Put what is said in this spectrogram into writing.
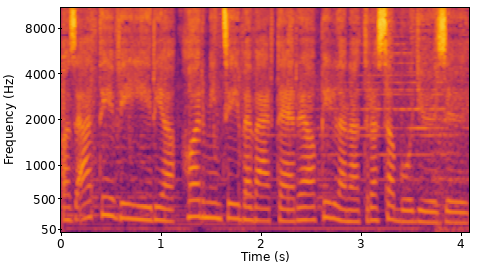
Az ATV írja, 30 éve várt erre a pillanatra Szabó Győző.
